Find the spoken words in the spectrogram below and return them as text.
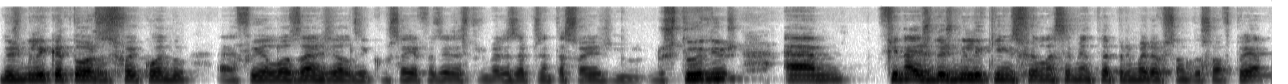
2014 foi quando uh, fui a Los Angeles e comecei a fazer as primeiras apresentações nos no estúdios. Um, finais de 2015 foi o lançamento da primeira versão do software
